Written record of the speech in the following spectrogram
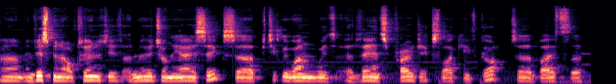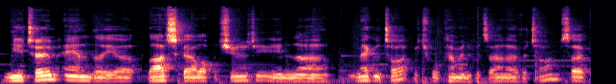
um, investment alternative emerge on the ASX, uh, particularly one with advanced projects like you've got, uh, both the near term and the uh, large scale opportunity in magnetite, which will come into its own over time. So,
